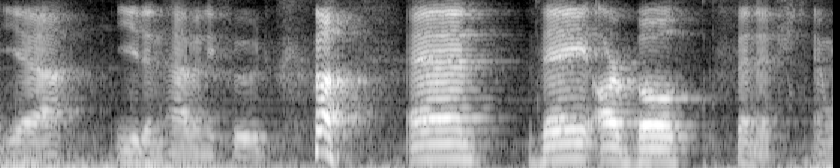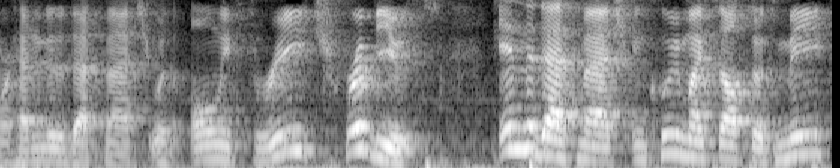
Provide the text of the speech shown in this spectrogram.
yeah, you didn't have any food. and they are both finished, and we're heading to the death match with only three tributes in the death match, including myself. So it's me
